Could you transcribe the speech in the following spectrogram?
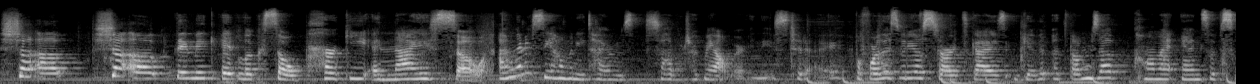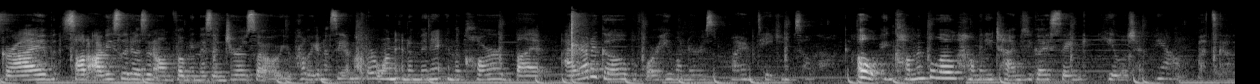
shut up Shut up. They make it look so perky and nice. So I'm gonna see how many times will check me out wearing these today. Before this video starts, guys, give it a thumbs up, comment, and subscribe. Saud obviously doesn't know I'm filming this intro, so you're probably gonna see another one in a minute in the car, but I gotta go before he wonders why I'm taking so long. Oh, and comment below how many times you guys think he will check me out. Let's go.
